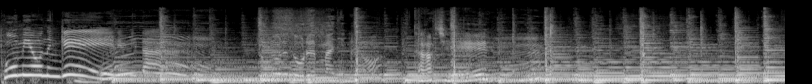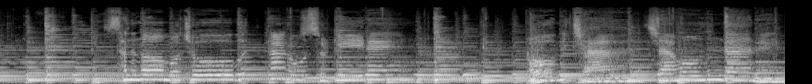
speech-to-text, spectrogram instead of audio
봄이 오는 길입니다. 이 노래도 오랜만이네요. 다 같이 산 너머 좁은 오솔길에 봄이 찾아온다네.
